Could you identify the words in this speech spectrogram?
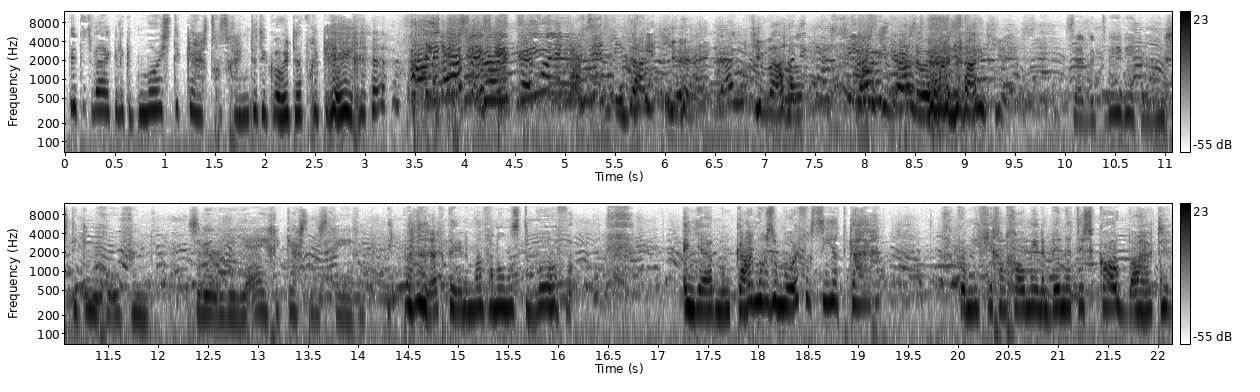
Dit is werkelijk het mooiste kerstgeschenk dat ik ooit heb gekregen. Vrolijk kerstfeest! Dank je, dank je wel. Dank je wel hoor, dank je. Ze hebben twee weken lang stiekem geoefend. Ze wilden je je eigen kerstmis geven. Ik ben er echt helemaal van ondersteboven. En jij hebt mijn kamer zo mooi versierd, Karen. Kom liefje, ga gauw mee naar binnen. Het is koud buiten.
